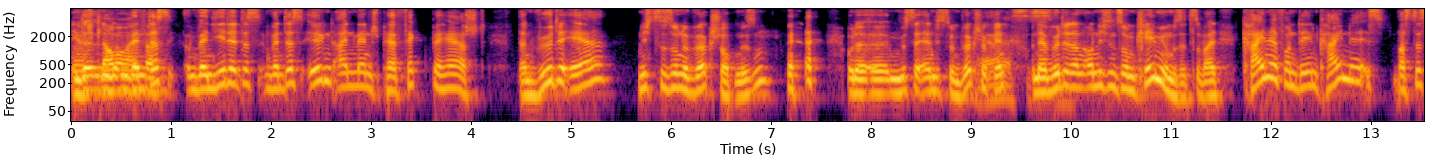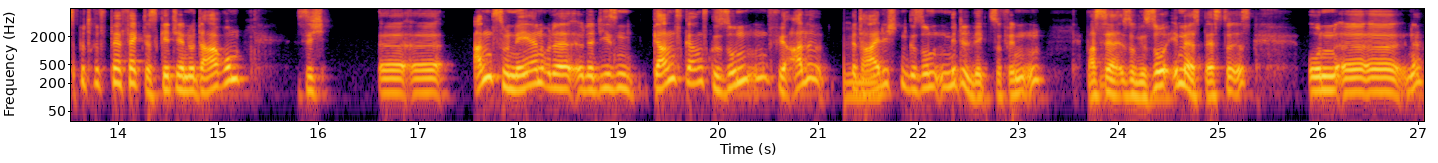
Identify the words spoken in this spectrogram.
Und, Ja, ich glaube und wenn einfach- das, wenn jeder das, wenn das irgendein Mensch perfekt beherrscht, dann würde er nicht zu so einem Workshop müssen. Oder äh, müsste er nicht zu einem Workshop Ja, gehen. Und er würde dann auch nicht in so einem Gremium sitzen, weil keiner von denen, keiner ist, was das betrifft, perfekt. Es geht ja nur darum, sich äh, äh, anzunähern oder, oder diesen ganz, ganz gesunden, für alle Mhm. Beteiligten gesunden Mittelweg zu finden, was ja sowieso immer das Beste ist. Und äh, äh, ne?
